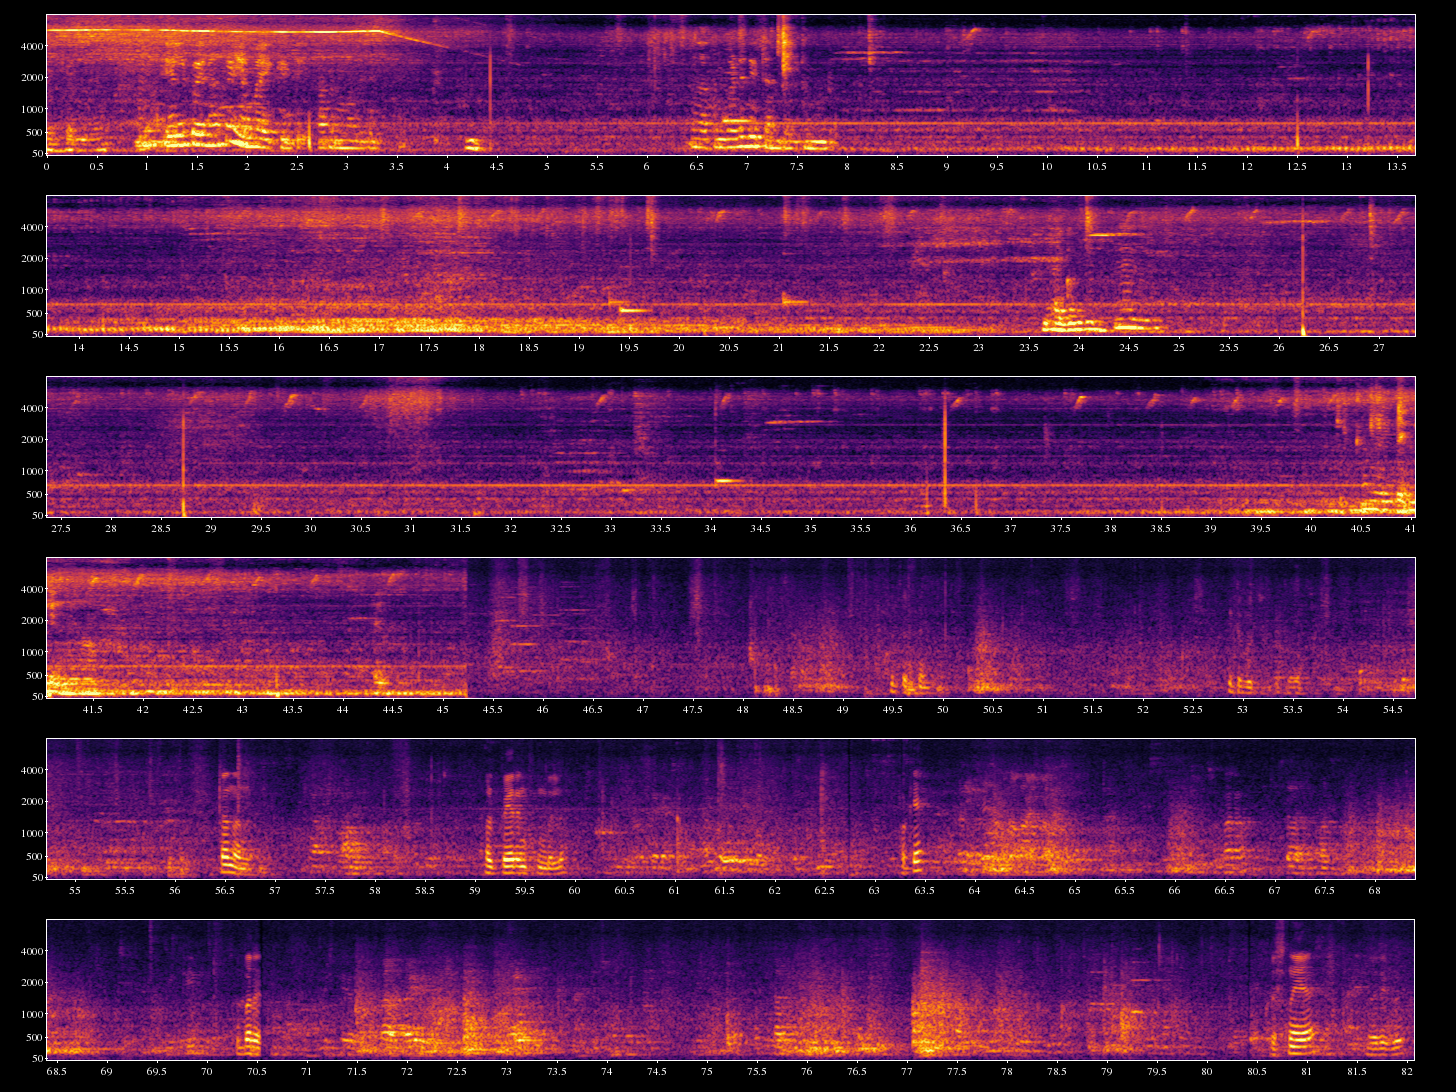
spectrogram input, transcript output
వెళ్ళిపోయినాక ఈ అమ్మాయి ఎక్కింది అతను మళ్ళీ తీసుకుని అది అతను బండి తిట్టడానికి వెళ్తున్నాడు ఎక్కింది Это будет. No, no, no. All parents in the Krishnaiah very good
